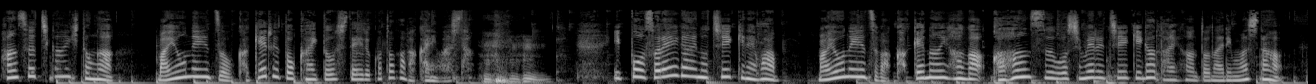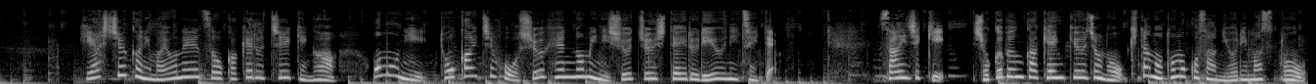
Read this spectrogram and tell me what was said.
半数近い人がマヨネーズをかけると回答していることが分かりました。一方、それ以外の地域では、マヨネーズはかけない派が過半数を占める地域が大半となりました。冷やし中華にマヨネーズをかける地域が、主に東海地方周辺のみに集中している理由について、歳時期食文化研究所の北野智子さんによりますと、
